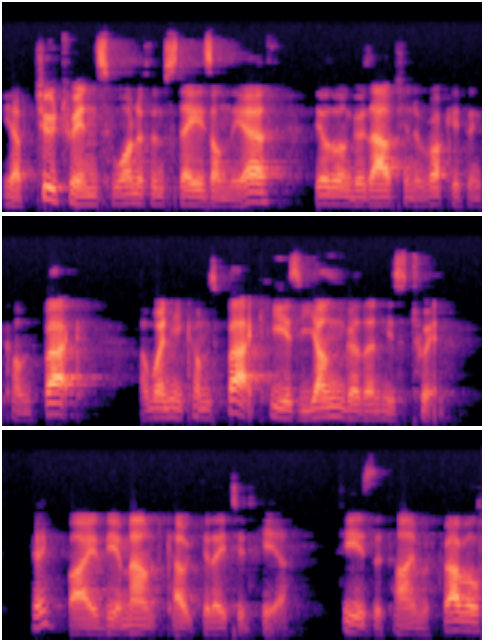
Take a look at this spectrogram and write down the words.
You have two twins, one of them stays on the Earth, the other one goes out in a rocket and comes back, and when he comes back, he is younger than his twin. Okay, by the amount calculated here. T is the time of travel,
